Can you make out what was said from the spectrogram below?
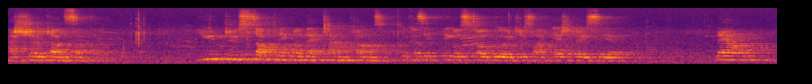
I should have done something. You do something when that time comes because it feels so good, just like SJ said. Now,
